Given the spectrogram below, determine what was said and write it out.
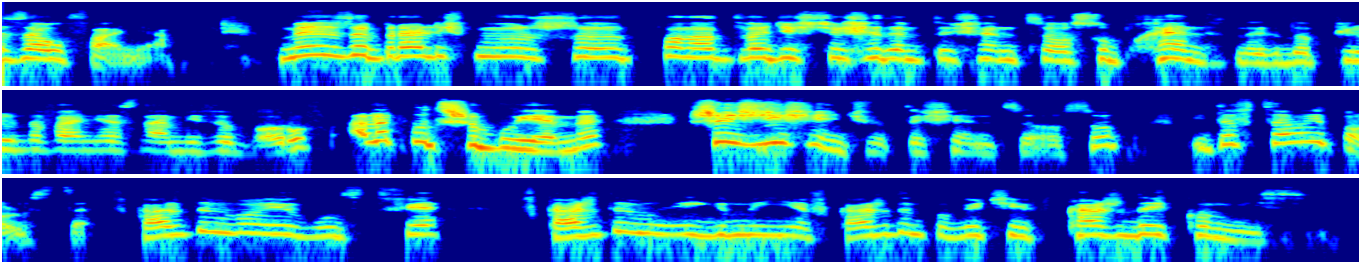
zaufania. My zebraliśmy już ponad 27 tysięcy osób chętnych do pilnowania z nami wyborów, ale potrzebujemy 60 tysięcy osób i to w całej Polsce, w każdym województwie, w każdym gminie, w każdym powiecie i w każdej komisji.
